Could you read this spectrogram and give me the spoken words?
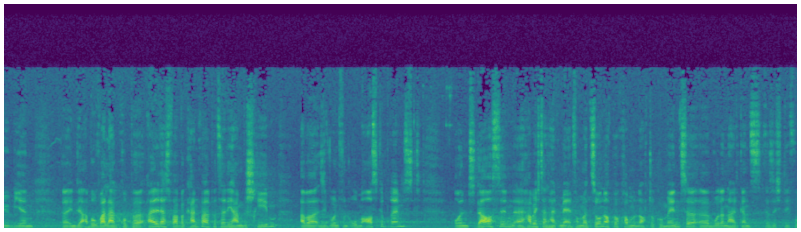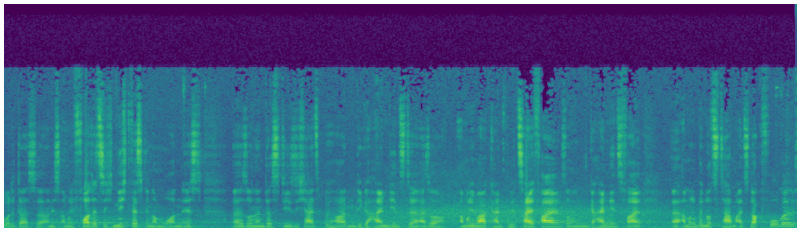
Libyen, äh, in der Abu Wallah-Gruppe. All das war bekannt bei Al-Qudsi, die haben geschrieben, aber sie wurden von oben ausgebremst. Und daraus hin, äh, habe ich dann halt mehr Informationen auch bekommen und auch Dokumente, äh, wo dann halt ganz ersichtlich wurde, dass äh, Anis Amri vorsätzlich nicht festgenommen worden ist, äh, sondern dass die Sicherheitsbehörden, die Geheimdienste, also Amri war kein Polizeifall, sondern ein Geheimdienstfall, äh, Amri benutzt haben als Lockvogel,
